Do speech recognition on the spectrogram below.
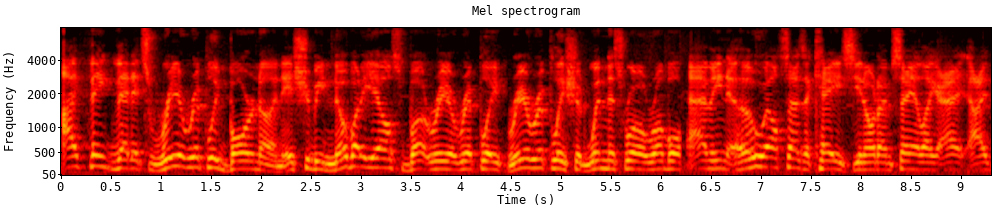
I think that it's Rhea Ripley bar none. It should be nobody else but Rhea Ripley. Rhea Ripley should win this Royal Rumble. I mean, who else has a case? You know what I'm saying? Like, I,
